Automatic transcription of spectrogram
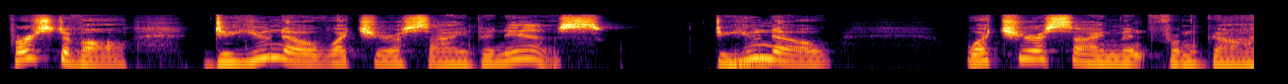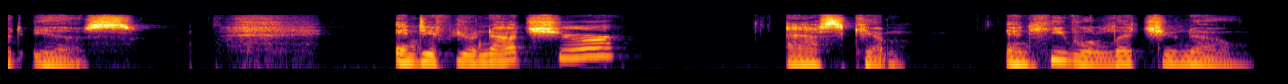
first of all, do you know what your assignment is? Do you know what your assignment from God is? And if you're not sure, ask Him, and He will let you know.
